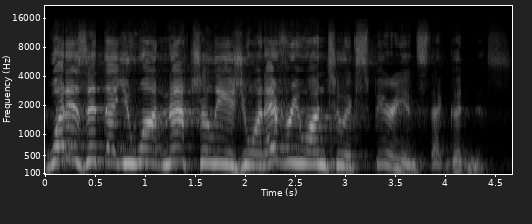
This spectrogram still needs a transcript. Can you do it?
what is it that you want naturally is you want everyone to experience that goodness.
